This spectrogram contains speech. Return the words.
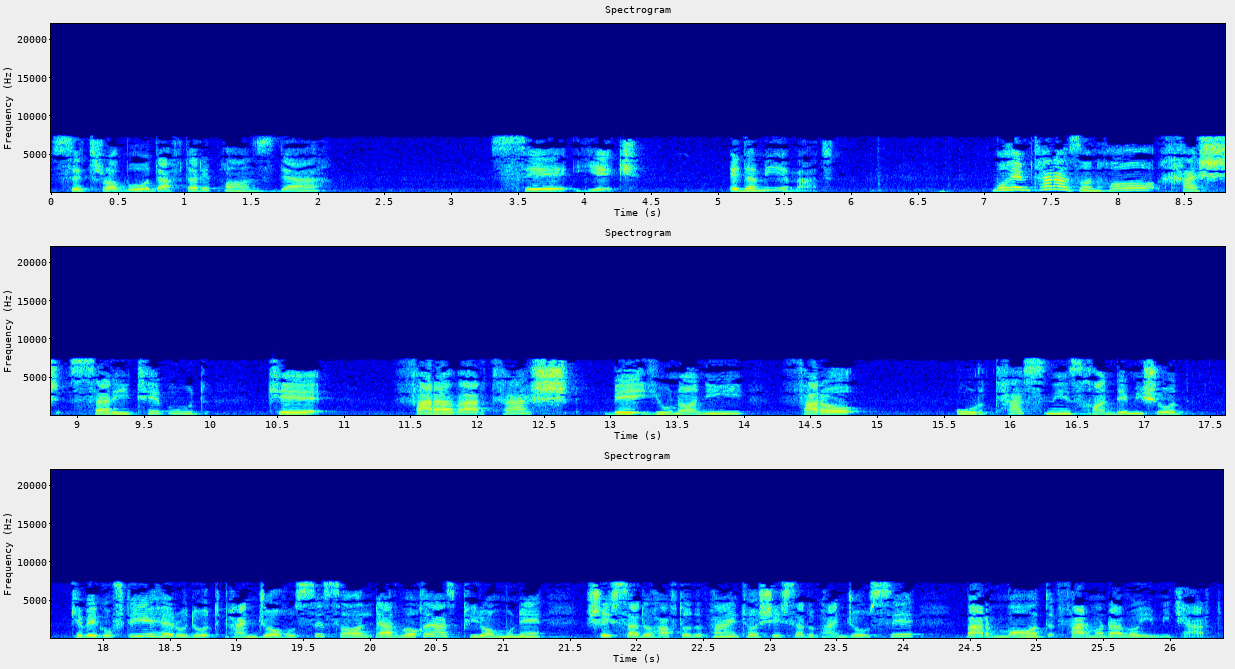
سترابو، دفتر پانزده، سه یک. ادامه متن مهمتر از آنها خش سریته بود که فراورتش به یونانی فرا اورتس نیز خوانده می‌شد که به گفته هرودوت 53 سال در واقع از پیرامون 675 تا 653 بر ماد فرمانروایی می کرد.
